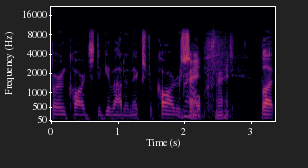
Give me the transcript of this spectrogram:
burn cards to give out an extra card or so Right. Right. but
